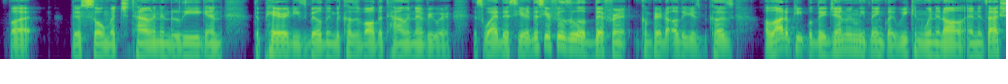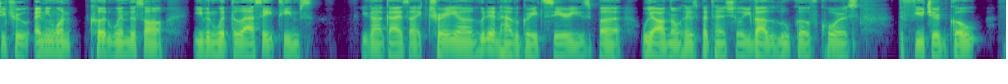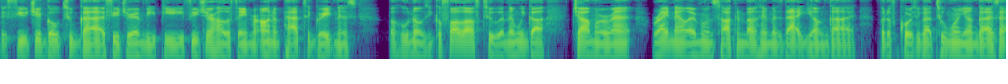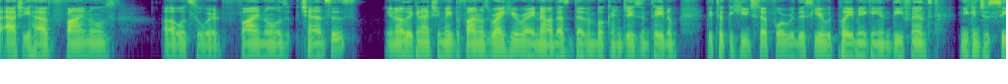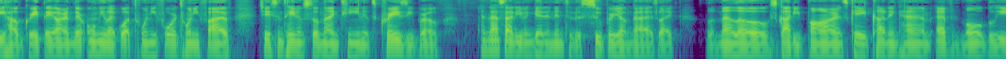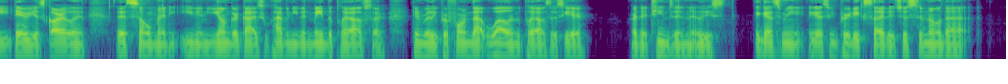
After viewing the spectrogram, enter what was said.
But there's so much talent in the league and the parity's building because of all the talent everywhere. That's why this year, this year feels a little different compared to other years because a lot of people, they genuinely think like we can win it all. And it's actually true. Anyone could win this all, even with the last eight teams you got guys like Trae Young, who didn't have a great series, but we all know his potential. You got Luka, of course, the future GOAT, the future go-to guy, future MVP, future Hall of Famer on a path to greatness. But who knows? He could fall off too. And then we got Ja Morant. Right now, everyone's talking about him as that young guy. But of course, we got two more young guys that actually have finals. Uh, what's the word? Finals chances you know, they can actually make the finals right here, right now. That's Devin Booker and Jayson Tatum. They took a huge step forward this year with playmaking and defense. And you can just see how great they are. And they're only like, what, 24, 25? Jayson Tatum's still 19. It's crazy, bro. And that's not even getting into the super young guys like LaMelo, Scottie Barnes, Cade Cunningham, Evan Mobley, Darius Garland. There's so many, even younger guys who haven't even made the playoffs or didn't really perform that well in the playoffs this year or their teams didn't at least. It gets me it gets me pretty excited just to know that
